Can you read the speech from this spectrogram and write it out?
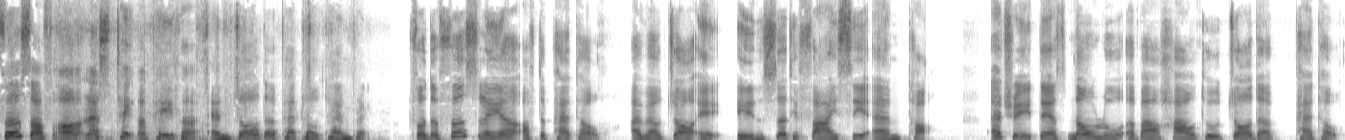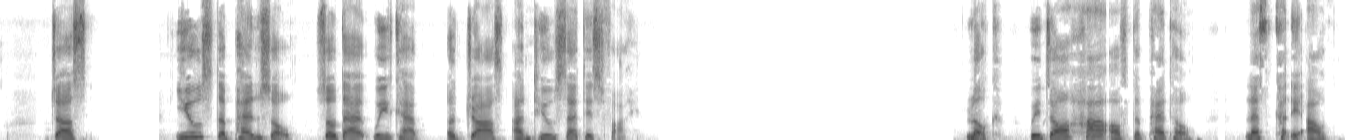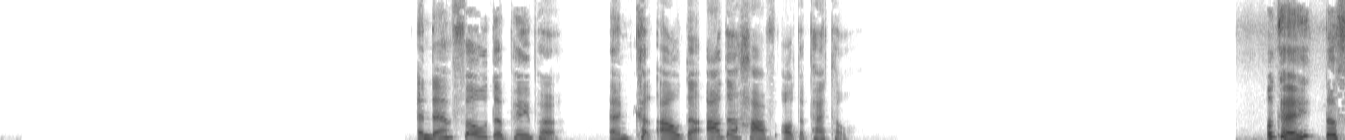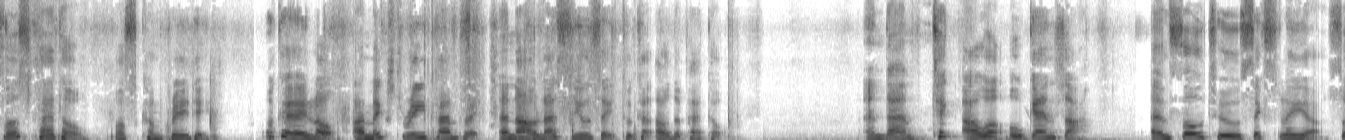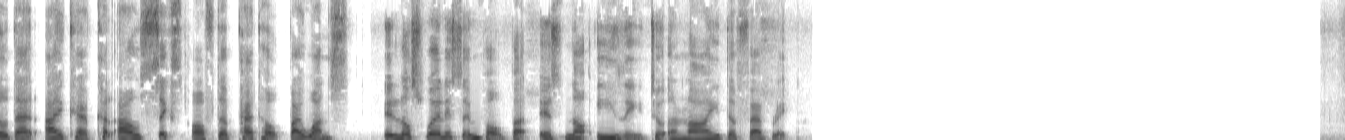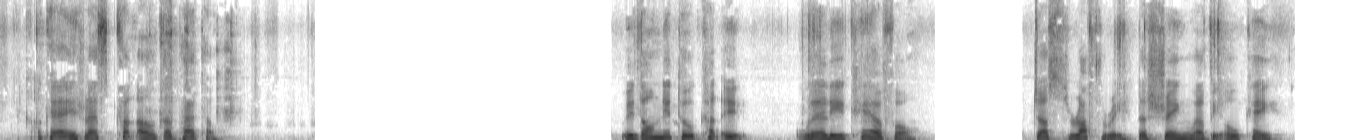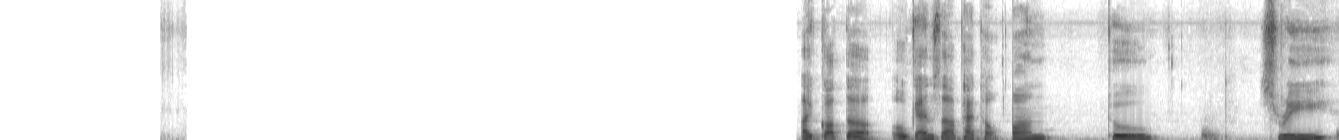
First of all, let's take a paper and draw the petal template. For the first layer of the petal, I will draw it in 35 cm tall. Actually, there's no rule about how to draw the petal. Just use the pencil so that we can adjust until satisfied. Look, we draw half of the petal. Let's cut it out. And then fold the paper and cut out the other half of the petal. Okay, the first petal was completed. Okay, look, I make three templates, and now let's use it to cut out the petal. And then take our organza and fold to six layers so that I can cut out six of the petal by once. It looks very simple, but it's not easy to align the fabric. Okay, let's cut out the petal. We don't need to cut it very careful. Just roughly, the shape will be okay. I got the organza petal. One, two, three,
